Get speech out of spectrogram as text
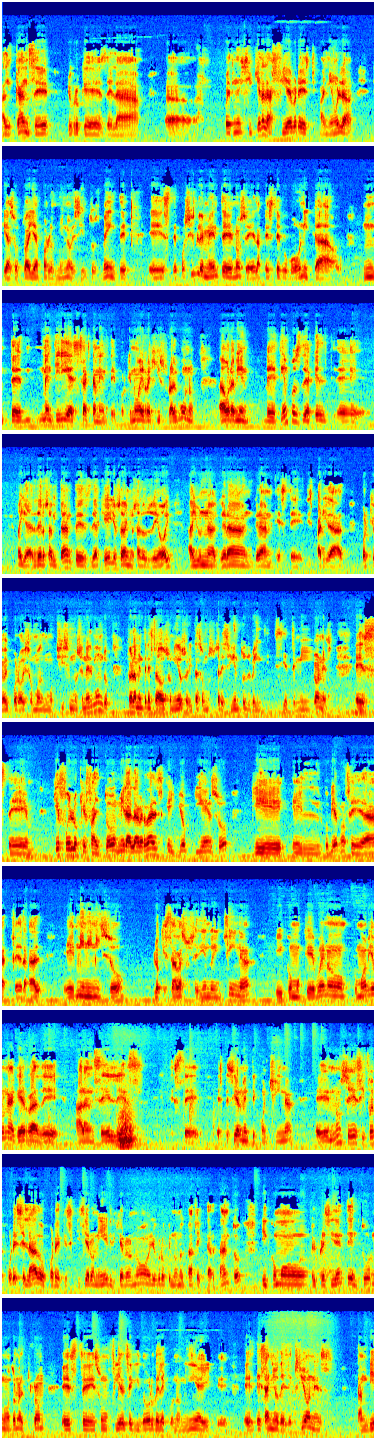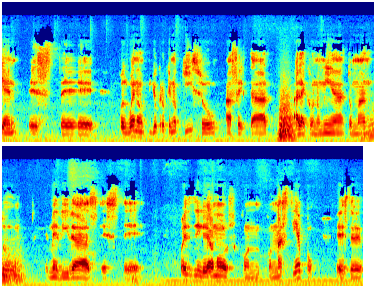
alcance, yo creo que desde la, ah, pues ni siquiera la fiebre española que azotó allá por los 1920, este, posiblemente, no sé, la peste bubónica, o, mm, te mentiría exactamente, porque no hay registro alguno. Ahora bien, de tiempos de aquel, vaya, de los habitantes de aquellos años a los de hoy, hay una gran, gran este, disparidad, porque hoy por hoy somos muchísimos en el mundo. Solamente en Estados Unidos ahorita somos 327 millones. Este, ¿Qué fue lo que faltó? Mira, la verdad es que yo pienso que el gobierno federal, eh, minimizó lo que estaba sucediendo en China y como que, bueno, como había una guerra de aranceles, este, especialmente con China, eh, no sé si fue por ese lado por el que se quisieron ir y dijeron, no, yo creo que no nos va a afectar tanto. Y como el presidente en turno, Donald Trump, este es un fiel seguidor de la economía y que es, año de elecciones también, este, pues bueno, yo creo que no quiso afectar a la economía tomando medidas, este, pues digamos, con, con más tiempo, este,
